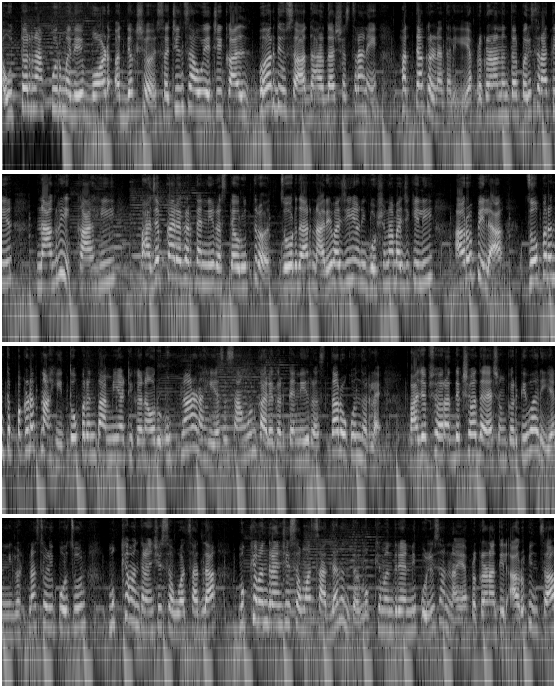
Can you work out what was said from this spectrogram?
उत्तर नागपूरमध्ये वॉर्ड अध्यक्ष सचिन साहू याची काल भर दिवसा धारदार शस्त्राने हत्या करण्यात आली. या प्रकरणानंतर परिसरातील नागरिक काही भाजप कार्यकर्त्यांनी रस्त्यावर उतरत जोरदार नारेबाजी आणि घोषणाबाजी केली. आरोपीला जोपर्यंत पकडत नाही तोपर्यंत आम्ही या ठिकाणावर उठणार नाही असं सांगून कार्यकर्त्यांनी रस्ता रोखून धरलाय. भाजप शहराध्यक्ष दयाशंकर तिवारी यांनी घटनास्थळी पोहोचून मुख्यमंत्र्यांशी संवाद साधला. मुख्यमंत्र्यांशी संवाद साधल्यानंतर मुख्यमंत्री यांनी पोलिसांना या प्रकरणातील आरोपींचा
